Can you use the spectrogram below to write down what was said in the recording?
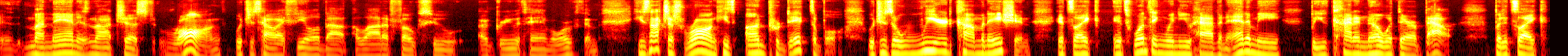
uh, my man is not just wrong, which is how I feel about a lot of folks who agree with him or work with him. He's not just wrong, he's unpredictable, which is a weird combination. It's like it's one thing when you have an enemy, but you kind of know what they're about. But it's like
